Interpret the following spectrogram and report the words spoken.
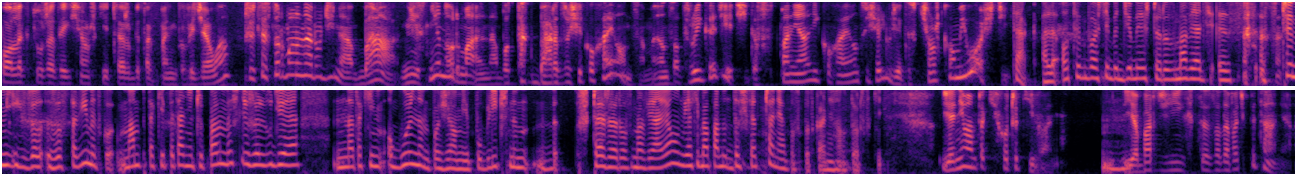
po lekturze tej książki też by tak pani powiedziała? Przecież to jest normalna rodzina. Ba, nie jest nienormalna, bo tak bardzo się kochająca, mająca trójkę dzieci. To wspaniali, kochający się ludzie. To jest książka o miłości. Tak, ale o tym właśnie będziemy jeszcze rozmawiać, e, z, z czym ich zostawimy. Tylko mam takie pytanie, czy pan myśli, że ludzie na takim ogólnym poziomie, publicznym, szczerze rozmawiają? Jakie ma pan doświadczenia po spotkaniach autorskich? Ja nie mam takich oczekiwań. Mhm. Ja bardziej chcę zadawać pytania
